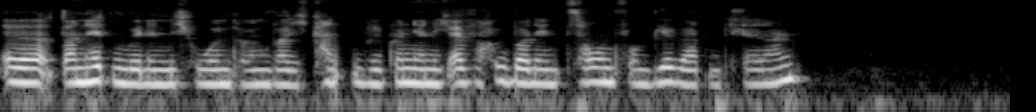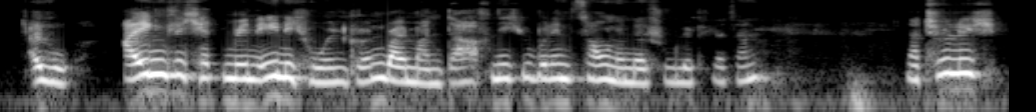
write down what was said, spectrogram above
Äh, dann hätten wir den nicht holen können, weil ich kann, wir können ja nicht einfach über den Zaun vom Biergarten klettern. Also, eigentlich hätten wir ihn eh nicht holen können, weil man darf nicht über den Zaun in der Schule klettern. Natürlich,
